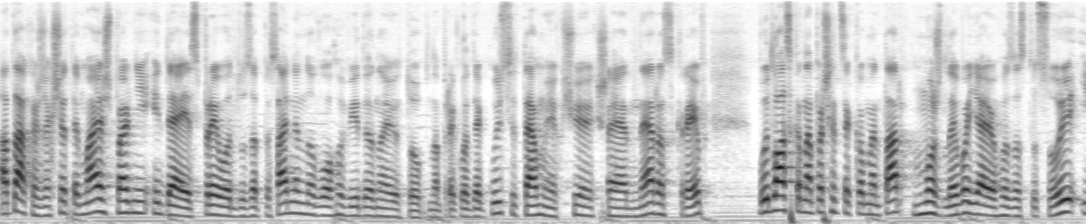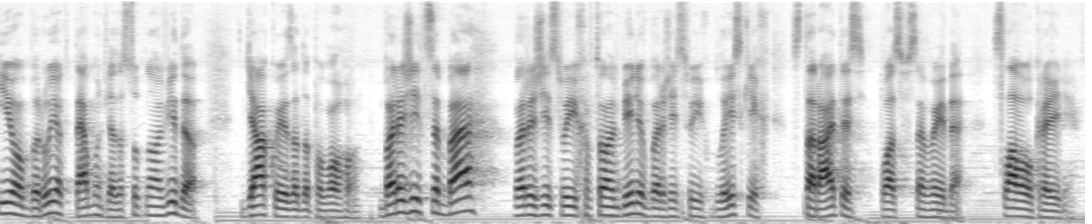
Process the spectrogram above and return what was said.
А також, якщо ти маєш певні ідеї з приводу записання нового відео на YouTube, наприклад, якусь тему, якщо я ще не розкрив. Будь ласка, напиши коментар, можливо, я його застосую і оберу як тему для наступного відео. Дякую за допомогу. Бережіть себе, бережіть своїх автомобілів, бережіть своїх близьких, старайтесь, у вас все вийде. Слава Україні!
